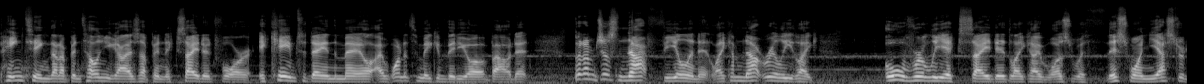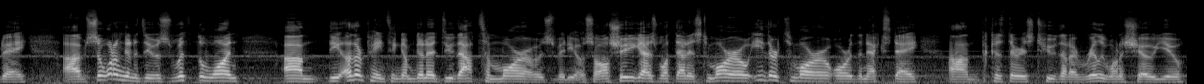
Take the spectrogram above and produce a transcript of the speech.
painting that I've been telling you guys I've been excited for. It came today in the mail. I wanted to make a video about it, but I'm just not feeling it. Like, I'm not really, like overly excited like I was with this one yesterday. Um, so what I'm going to do is with the one, um, the other painting, I'm going to do that tomorrow's video. So I'll show you guys what that is tomorrow, either tomorrow or the next day, um, because there is two that I really want to show you.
